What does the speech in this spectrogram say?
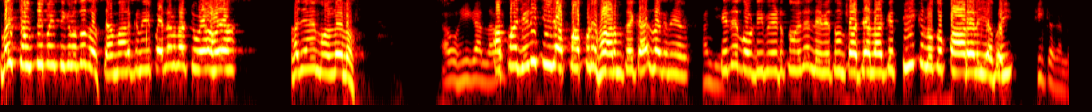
ਬਾਈ 34 35 ਕਿਲੋ ਤੋਂ ਦੱਸਿਆ ਮਾਲਕ ਨੇ ਪਹਿਲਾਂ ਦਾ ਚੋਇਆ ਹੋਇਆ। ਹਜੇ ਐ ਮੰਨ ਲਓ ਲੋ ਆ ਉਹੀ ਗੱਲ ਆ। ਆਪਾਂ ਜਿਹੜੀ ਚੀਜ਼ ਆਪਾਂ ਆਪਣੇ ਫਾਰਮ ਤੇ ਕਹਿ ਸਕਦੇ ਆ ਹਾਂਜੀ। ਇਹਦੇ ਬੋਡੀ weight ਤੋਂ ਇਹਦੇ ਲੇਵੇ ਤੋਂ ਅੰਦਾਜ਼ਾ ਲਾ ਕੇ 30 ਕਿਲੋ ਤੋਂ ਪਾਰ ਵਾਲੀ ਆ ਬਾਈ। ਠੀਕ ਹੈ ਗੱਲ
